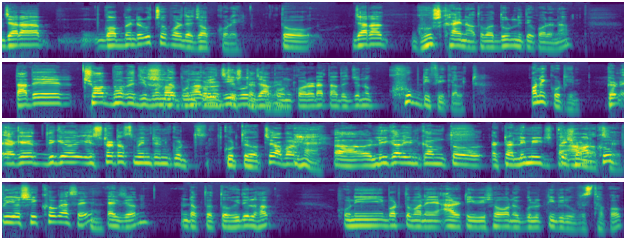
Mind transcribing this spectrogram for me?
যারা গভর্নমেন্টের উচ্চ পর্যায়ে জব করে তো যারা ঘুষ খায় না অথবা দুর্নীতি করে না তাদের সৎভাবে জীবনযাপন সৎভাবে করার চেষ্টা জীবনযাপন করাটা তাদের জন্য খুব ডিফিকাল্ট অনেক কঠিন। কারণ একের দিকে স্ট্যাটাস মেনটেন করতে হচ্ছে আবার হ্যাঁ। লিগাল ইনকাম তো একটা তা লিমিটেশন আমার খুব প্রিয় শিক্ষক আছে হ্যাঁ। একজন ডক্টর তহিদুল হক। উনি বর্তমানে আর টিভি সহ অনেকগুলো টিভির উপস্থাপক।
